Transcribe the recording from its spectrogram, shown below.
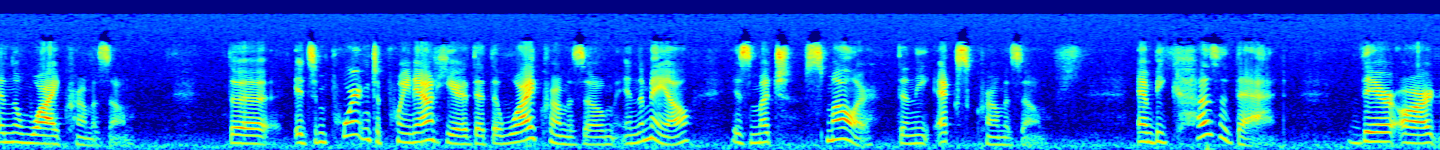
and the Y chromosome. The, it's important to point out here that the Y chromosome in the male is much smaller than the X chromosome. And because of that, there are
